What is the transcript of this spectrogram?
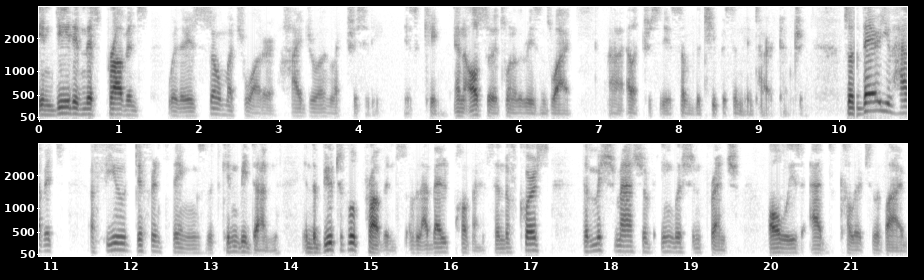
indeed, in this province where there is so much water, hydroelectricity is king. And also, it's one of the reasons why uh, electricity is some of the cheapest in the entire country. So there you have it, a few different things that can be done in the beautiful province of La Belle Province. And of course, the mishmash of English and French always adds color to the vibe.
